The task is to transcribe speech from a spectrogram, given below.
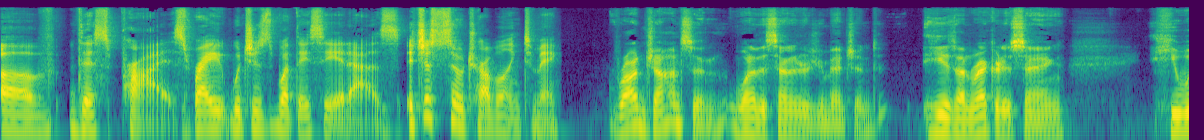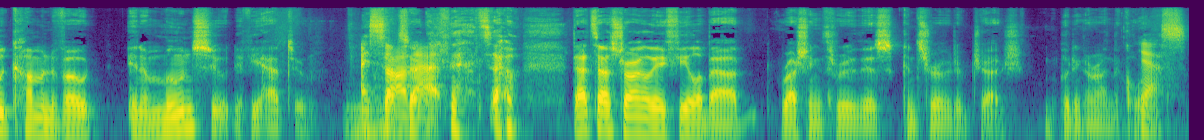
of this prize right? Which is what they see it as. It's just so troubling to me. Ron johnson one of the senators you mentioned he is on record as saying he would come and vote in a moon suit if he had to. I saw that's that. How, that's how that's how strongly they feel about rushing through this conservative judge and putting her on the court. Yes.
